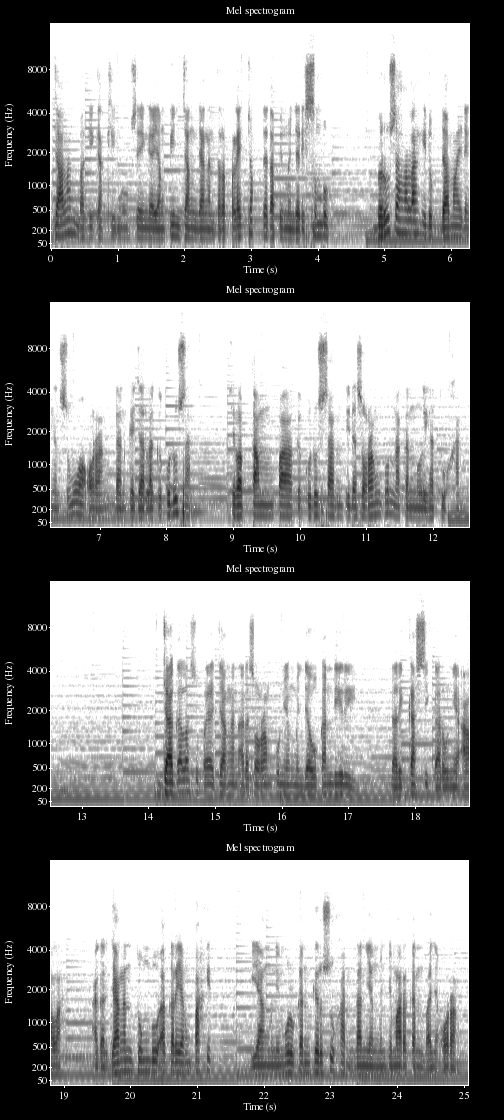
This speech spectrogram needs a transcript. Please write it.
jalan bagi kakimu sehingga yang pincang jangan terpelecok tetapi menjadi sembuh. Berusahalah hidup damai dengan semua orang dan kejarlah kekudusan. Sebab tanpa kekudusan tidak seorang pun akan melihat Tuhan. Jagalah supaya jangan ada seorang pun yang menjauhkan diri dari kasih karunia Allah agar jangan tumbuh akar yang pahit yang menimbulkan kerusuhan dan yang mencemarkan banyak orang.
